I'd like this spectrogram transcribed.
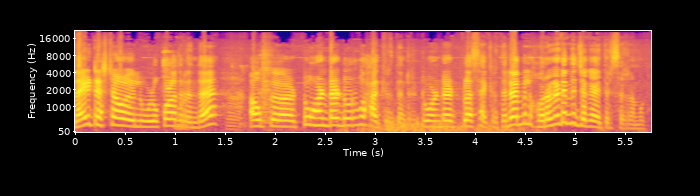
ನೈಟ್ ಅಷ್ಟೇ ಇಲ್ಲಿ ಉಳ್ಕೊಳ್ಳೋದ್ರಿಂದ ಅವಕ್ಕೆ ಟೂ ಹಂಡ್ರೆಡ್ವರೆಗೂ ಹಾಕಿರ್ತಾನೆ ರೀ ಟೂ ಹಂಡ್ರೆಡ್ ಪ್ಲಸ್ ಹಾಕಿರ್ತಾನೆ ಆಮೇಲೆ ಹೊರಗಡೆನೇ ಜಾಗ ಐತ್ರಿ ಸರ್ ನಮಗೆ.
